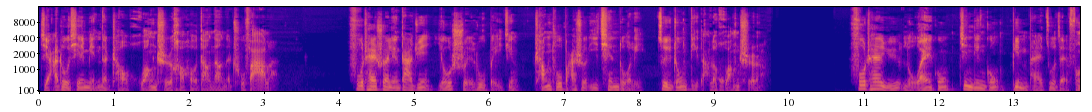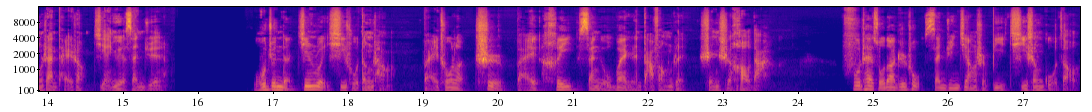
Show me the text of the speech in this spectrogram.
甲胄先民的朝黄池浩浩荡荡的出发了。夫差率领大军由水路北进，长途跋涉一千多里，最终抵达了黄池。夫差与鲁哀公、晋定公并排坐在封禅台上检阅三军。吴军的精锐悉数登场。摆出了赤白黑三个万人大方阵，声势浩大。夫差所到之处，三军将士必齐声鼓噪。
